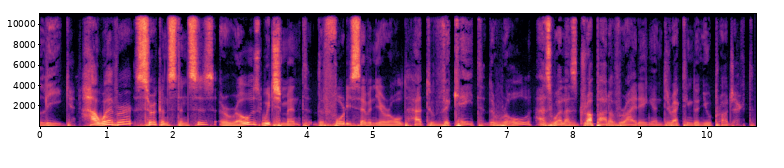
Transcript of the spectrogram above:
League. However, circumstances arose which meant the 47 year old had to vacate the role as well as drop out of writing and directing the new project.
